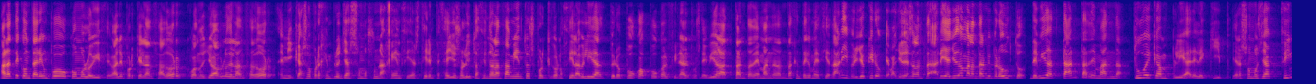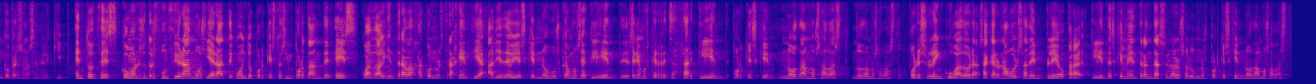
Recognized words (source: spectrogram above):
Ahora te contaré un poco cómo lo hice, ¿vale? Porque el lanzador, cuando yo hablo de lanzador, en mi caso, por ejemplo, ya somos una agencia, es decir, empecé yo solito haciendo lanzamientos porque conocí la habilidad, pero poco a poco al final, pues debido a la tanta demanda, tanta gente que me decía, Dani, pero yo quiero que me ayudes a lanzar y ayúdame a lanzar mi producto. Debido a tanta demanda, tuve que ampliar el equipo y ahora somos ya cinco personas en el equipo. Entonces, como nosotros funcionamos, y ahora te cuento por qué esto es importante, es cuando alguien trabaja con nuestra agencia, a día de hoy es que no buscamos ya clientes, tenemos que rechazar clientes, porque es que no damos abasto, no damos abasto. Por eso la incubadora sacará una bolsa de empleo para clientes que me entran, dárselo a los alumnos, porque es que no damos abasto.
